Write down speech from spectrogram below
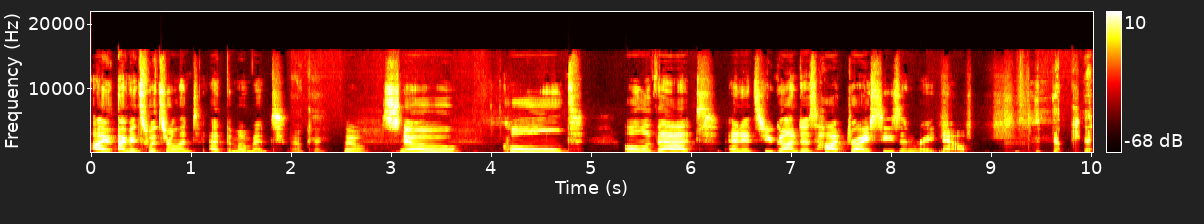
I, I'm in Switzerland at the moment. Okay. So snow, cold, all of that, and it's Uganda's hot, dry season right now. okay.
